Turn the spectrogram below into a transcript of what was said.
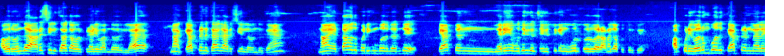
அவர் வந்து அரசியலுக்காக அவர் பின்னாடி வந்தவர் இல்லை. நான் கேப்டனுக்காக அரசியலில் வந்திருக்கேன். நான் எட்டாவது படிக்கும் போதுலேருந்து கேப்டன் நிறைய உதவிகள் செய்கிறதுக்கு எங்கள் ஊருக்கு வருவார் அனகாபுரத்திற்கு அப்படி வரும்போது கேப்டன் மேலே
